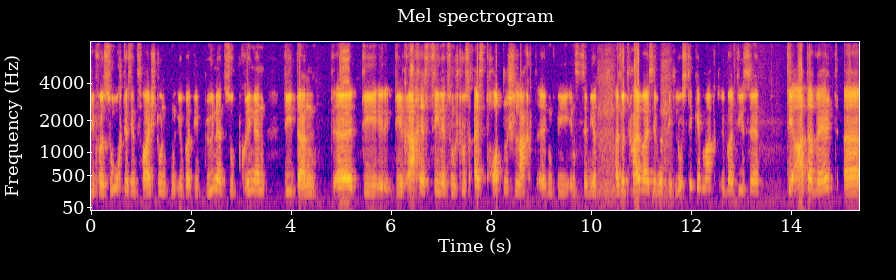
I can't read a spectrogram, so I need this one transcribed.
die versucht, es in zwei Stunden über die Bühne zu bringen die dann äh, die, die Racheszene zum Schluss als Tortenschlacht irgendwie inszeniert. Also teilweise wirklich lustig gemacht über diese Theaterwelt. Äh,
